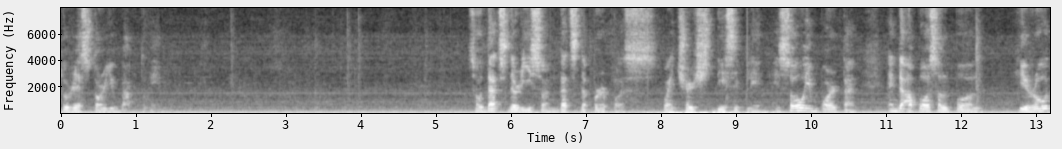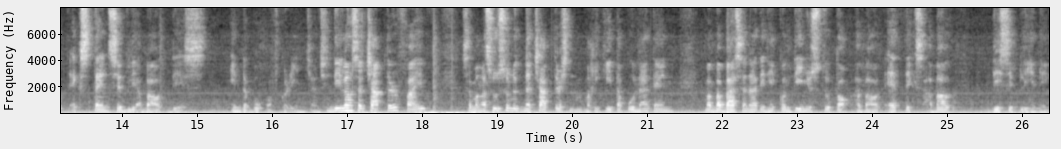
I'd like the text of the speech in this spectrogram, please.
to restore you back to Him. So that's the reason, that's the purpose why church discipline is so important. And the Apostle Paul, he wrote extensively about this in the book of Corinthians. Hindi lang sa chapter 5, sa mga susunod na chapters makikita po natin, mababasa natin, he continues to talk about ethics, about disciplining.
